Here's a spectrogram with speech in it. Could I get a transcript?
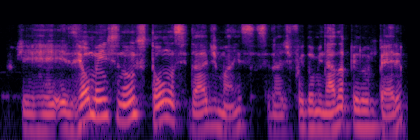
Porque eles realmente não estão na cidade mais, a cidade foi dominada pelo Império.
